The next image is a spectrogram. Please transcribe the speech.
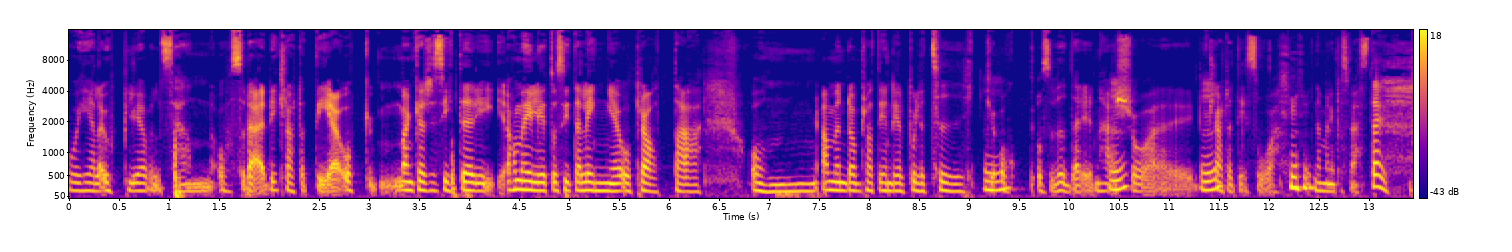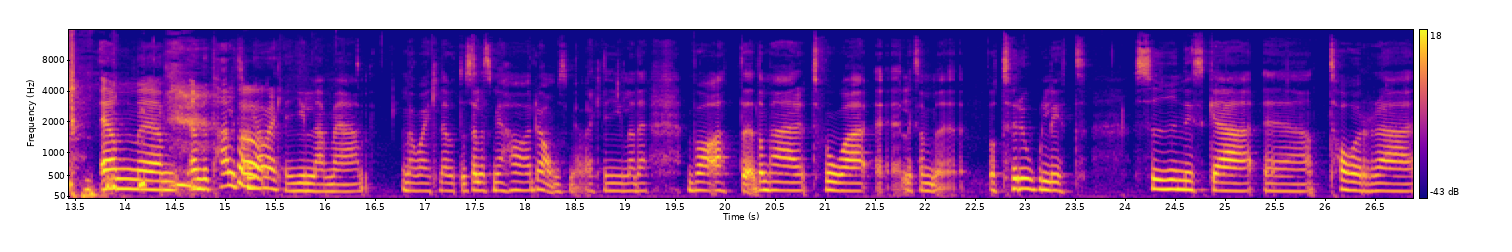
på hela upplevelsen och sådär. Det är klart att det, och man kanske sitter i, har möjlighet att sitta länge och prata om, ja men de pratar en del politik mm. och, och så vidare i den här, mm. så eh, det är mm. klart att det är så när man är på semester. En, eh, en detalj som jag verkligen gillar med med White Lotus, eller som jag hörde om, som jag verkligen gillade, var att de här två liksom, otroligt cyniska, eh, torra,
